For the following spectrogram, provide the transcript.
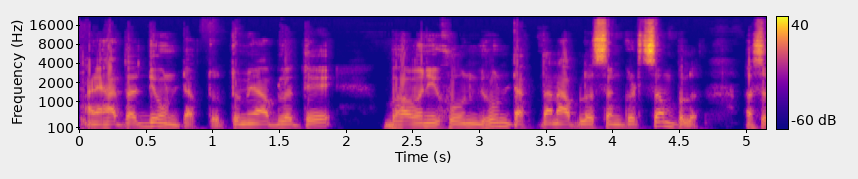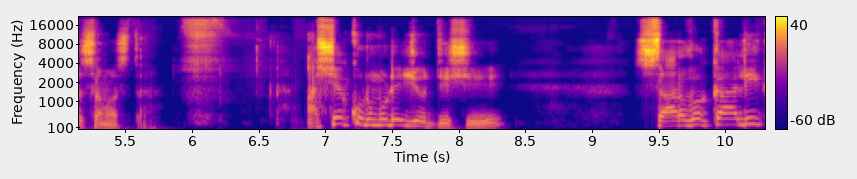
आणि हातात देऊन टाकतो. तुम्ही आपलं ते भावनिक होऊन घेऊन टाकताना आपलं संकट संपलं असं समजतं. असे कुडमुडे ज्योतिषी सार्वकालिक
